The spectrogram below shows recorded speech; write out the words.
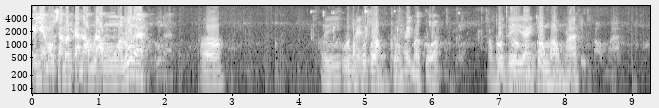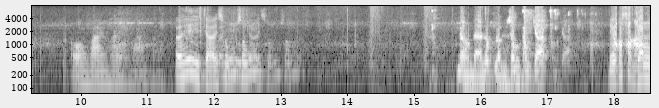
cái nhà màu xanh bên cạnh ông là ông lút á? Ờ. Ý ui ông, tưởng tôi thấy mở cửa. Ông tưởng đang trong phòng hả? Ủa không phải không phải. Ấy trời súng súng. đừng để lúc lụm súng không chết. Đều có sạc gân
